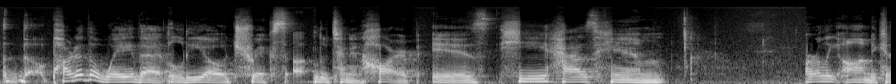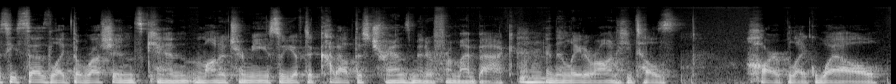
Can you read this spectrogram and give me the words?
the, part of the way that Leo tricks uh, Lieutenant Harp is he has him early on because he says like the Russians can monitor me, so you have to cut out this transmitter from my back. Mm-hmm. And then later on, he tells Harp like, "Well,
